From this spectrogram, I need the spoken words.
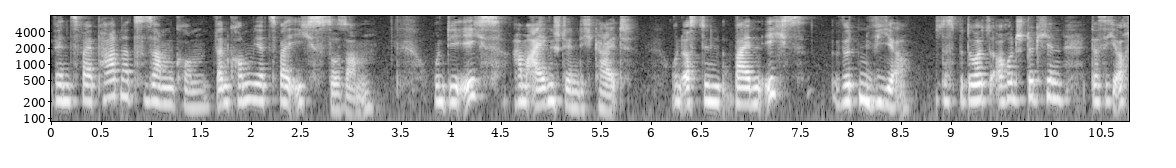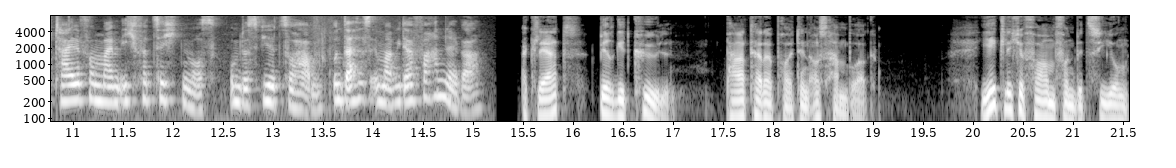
Wenn zwei Partner zusammenkommen, dann kommen ja zwei Ichs zusammen. Und die Ichs haben Eigenständigkeit. Und aus den beiden Ichs wird ein Wir. Das bedeutet auch ein Stückchen, dass ich auch Teile von meinem Ich verzichten muss, um das Wir zu haben. Und das ist immer wieder verhandelbar. Erklärt Birgit Kühl, Paartherapeutin aus Hamburg. Jegliche Form von Beziehung,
